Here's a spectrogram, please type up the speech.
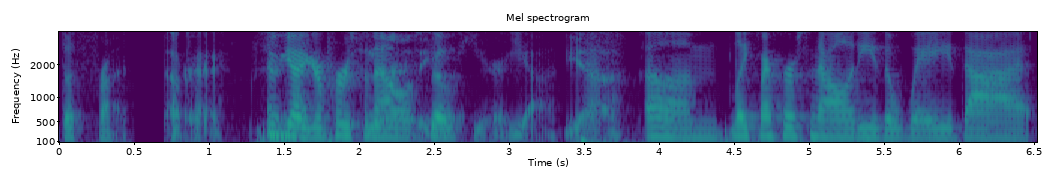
the front. part. Okay. So And, yeah, like, your here. personality. So here, yeah. yeah. um like my personality the way that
